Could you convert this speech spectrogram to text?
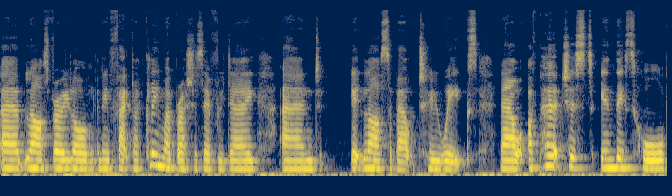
uh, last very long and in fact I clean my brushes every day and it lasts about two weeks. Now, I've purchased in this haul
